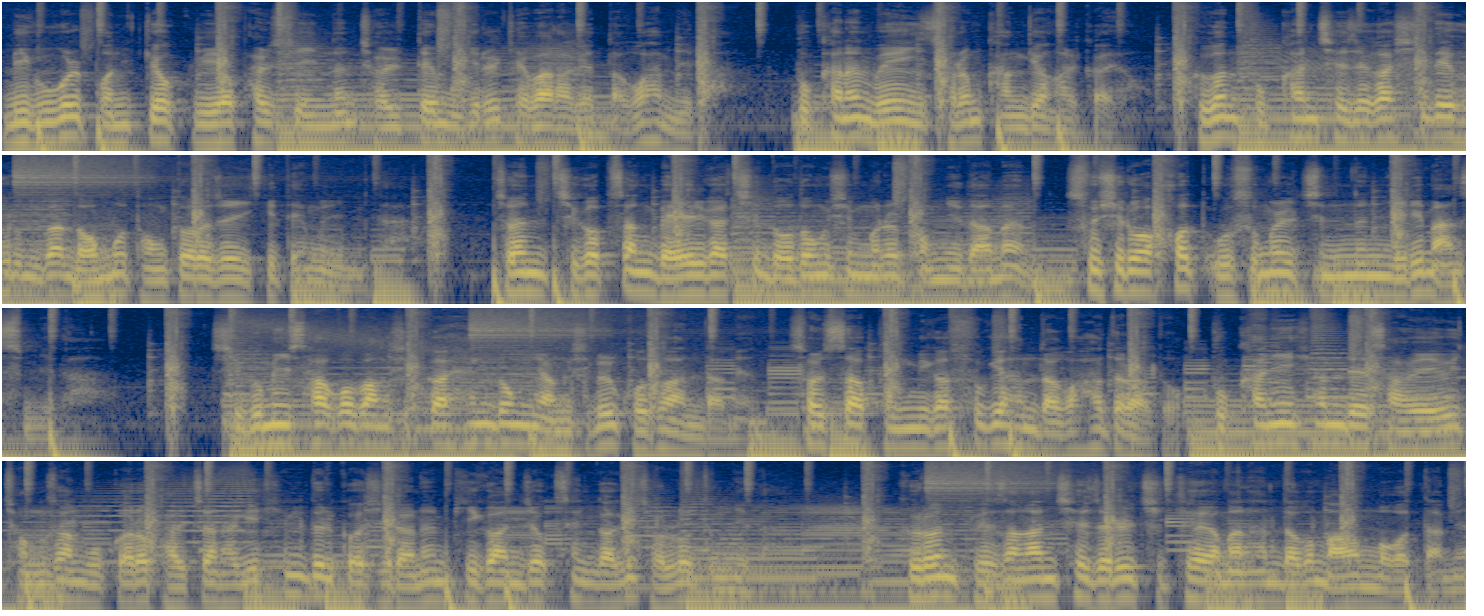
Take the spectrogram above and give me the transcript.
미국을 본격 위협할 수 있는 절대 무기를 개발하겠다고 합니다. 북한은 왜 이처럼 강경할까요? 그건 북한 체제가 시대 흐름과 너무 동떨어져 있기 때문입니다. 전 직업상 매일같이 노동신문을 봅니다만 수시로 헛웃음을 짓는 일이 많습니다. 지금의 사고방식과 행동 양식을 고소한다면 설사 북미가 수교한다고 하더라도 북한이 현대 사회의 정상국가로 발전하기 힘들 것이라는 비관적 생각이 절로 듭니다. 그런 괴상한 체제를 지켜야만 한다고 마음먹었다면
